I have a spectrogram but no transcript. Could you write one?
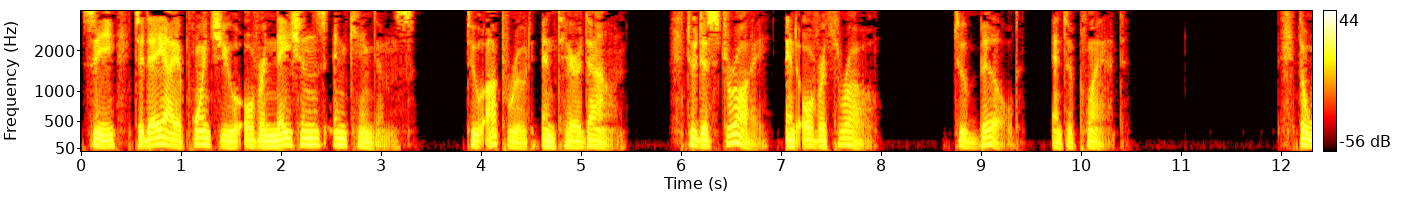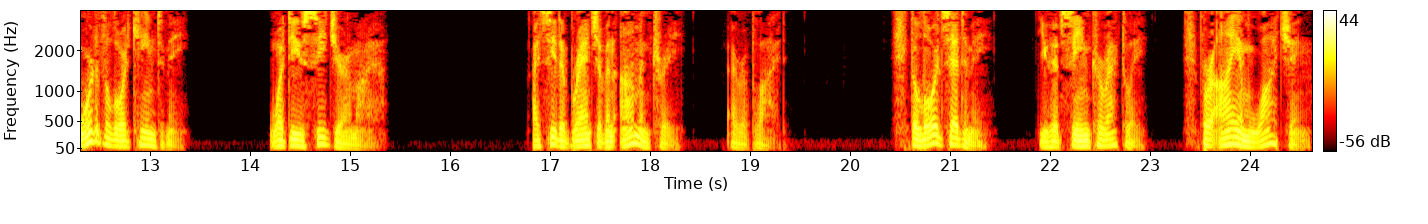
See today i appoint you over nations and kingdoms to uproot and tear down to destroy and overthrow to build and to plant. The word of the lord came to me. What do you see jeremiah i see the branch of an almond tree i replied. The lord said to me you have seen correctly for i am watching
